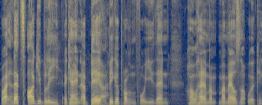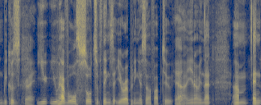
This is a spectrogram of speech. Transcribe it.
right? Yeah. That's arguably again a Yeah. bigger problem for you than oh hey my, my mail's not working because Right. you you have all sorts of things that you're opening yourself up to. Yeah. Uh, you know in that, um, and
